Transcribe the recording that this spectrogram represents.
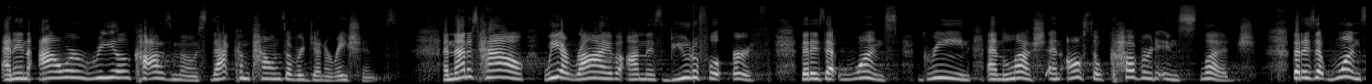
And in our real cosmos, that compounds over generations. And that is how we arrive on this beautiful earth that is at once green and lush and also covered in sludge. That is at once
